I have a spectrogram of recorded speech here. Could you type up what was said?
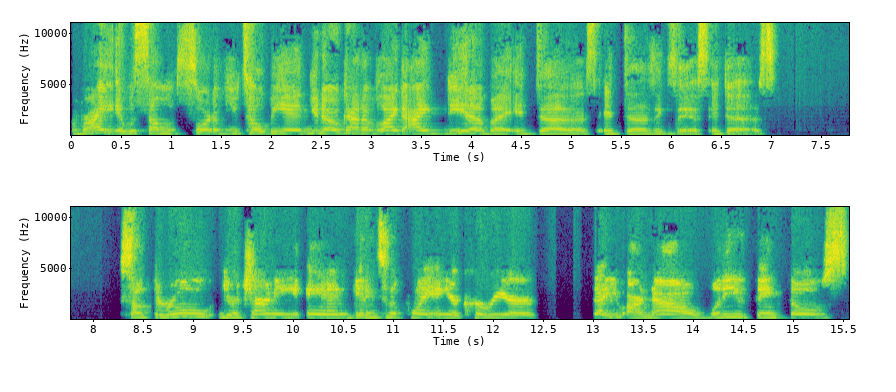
Right. It was some sort of utopian, you know, kind of like idea, but it does. It does exist. It does. So, through your journey and getting to the point in your career that you are now, what do you think those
